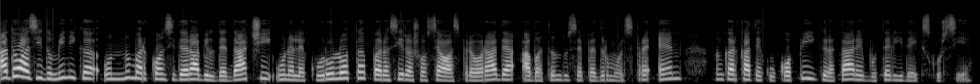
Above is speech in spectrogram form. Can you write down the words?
A doua zi, duminică, un număr considerabil de dacii, unele cu rulotă, părăsiră șoseaua spre Oradea, abătându-se pe drumul spre N, încărcate cu copii, grătare, butelii de excursie.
